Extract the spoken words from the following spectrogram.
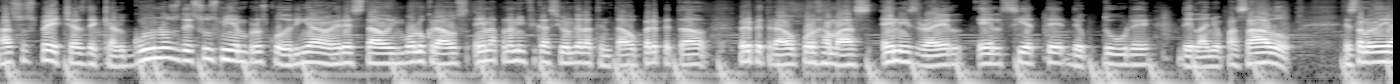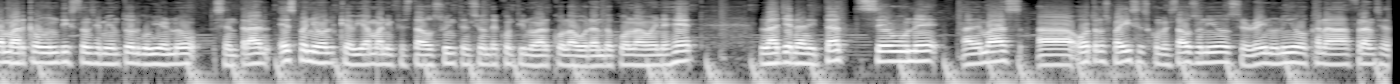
a sospechas de que algunos de sus miembros podrían haber estado involucrados en la planificación del atentado perpetrado, perpetrado por Hamas en Israel el 7 de octubre del año pasado. Esta medida marca un distanciamiento del gobierno central español que había manifestado su intención de continuar colaborando con la ONG la Generalitat se une además a otros países como Estados Unidos, el Reino Unido, Canadá, Francia,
